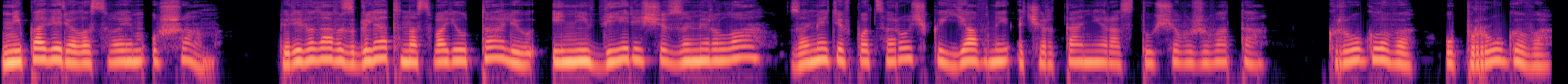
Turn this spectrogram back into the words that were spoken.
Не поверила своим ушам. Перевела взгляд на свою талию и неверяще замерла, заметив под сорочкой явные очертания растущего живота. Круглого, упругого,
